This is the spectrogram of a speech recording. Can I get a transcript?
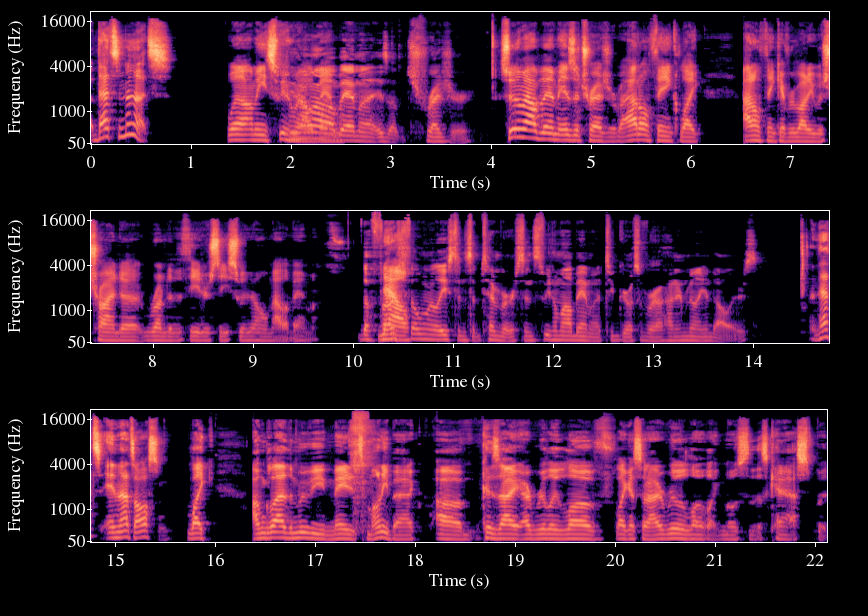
that's nuts well i mean sweet home alabama, Alabama is a treasure. sweet home alabama is a treasure but i don't think like i don't think everybody was trying to run to the theater to see sweet home alabama The first Now- film released in September since Sweet Home Alabama to gross over a hundred million dollars. And that's and that's awesome like i'm glad the movie made its money back um because i i really love like i said i really love like most of this cast but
